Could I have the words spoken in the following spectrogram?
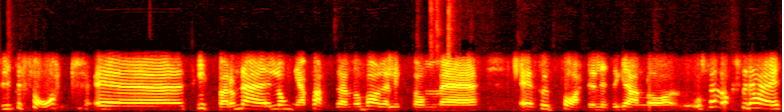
lite fart. Eh, skippa de där långa passen och bara liksom eh, eh, få upp farten lite grann. Och, och sen också det här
